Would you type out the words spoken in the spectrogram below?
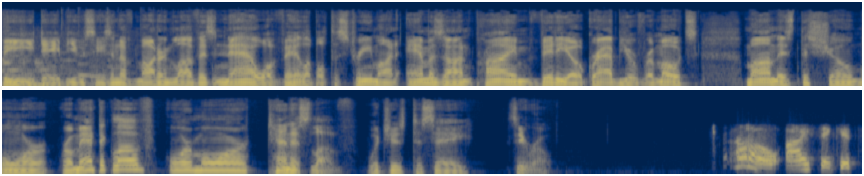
The debut season of Modern Love is now available to stream on Amazon Prime Video. Grab your remotes. Mom, is this show more romantic love or more tennis love? Which is to say, zero. Oh, I think it's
